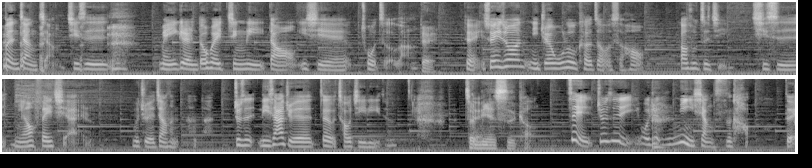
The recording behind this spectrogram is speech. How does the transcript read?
不能这样讲。其实每一个人都会经历到一些挫折啦。对对，所以说你觉得无路可走的时候，告诉自己，其实你要飞起来了。我觉得这样很很很，就是李莎觉得这个超激励的。正面思考，这也就是我觉得逆向思考。对，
